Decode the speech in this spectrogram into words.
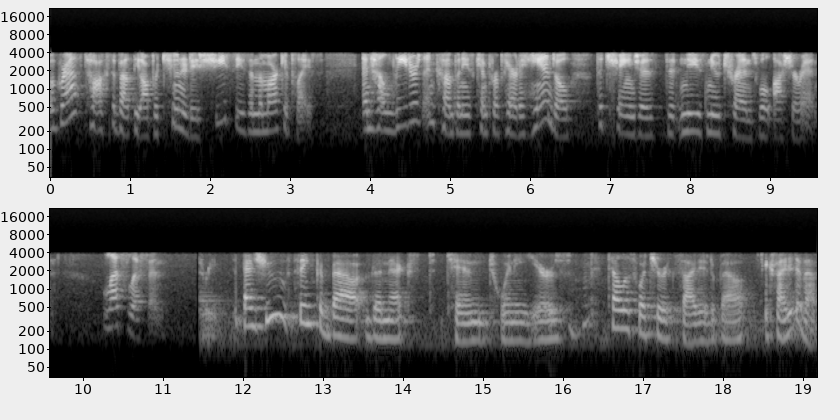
McGrath talks about the opportunities she sees in the marketplace and how leaders and companies can prepare to handle the changes that these new trends will usher in. Let's listen. As you think about the next 10, 20 years, mm-hmm. tell us what you're excited about. Excited about?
